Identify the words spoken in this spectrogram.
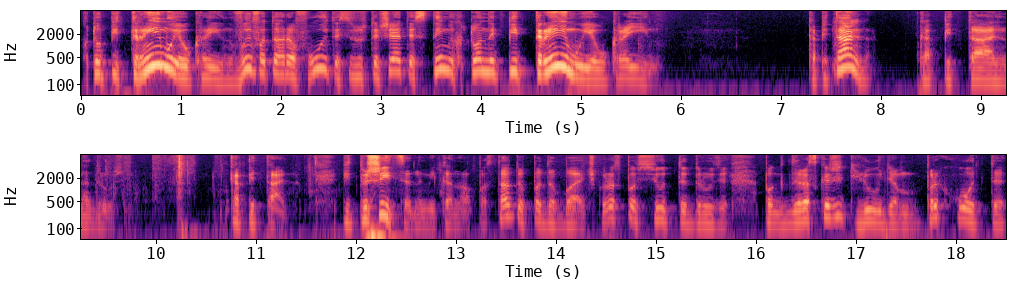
хто підтримує Україну? Ви фотографуєтесь і зустрічаєтесь з тими, хто не підтримує Україну. Капітально? Капітально, друзі. Капітально. Підпишіться на мій канал, поставте вподобайку, розповсюдьте, друзі, розкажіть людям, приходьте.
